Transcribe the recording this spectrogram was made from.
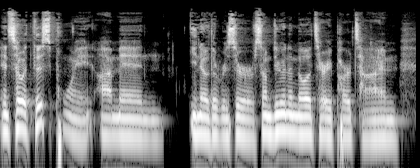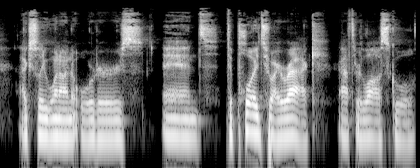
And so at this point, I'm in, you know, the reserve. So I'm doing the military part time, actually went on orders and deployed to Iraq after law school.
